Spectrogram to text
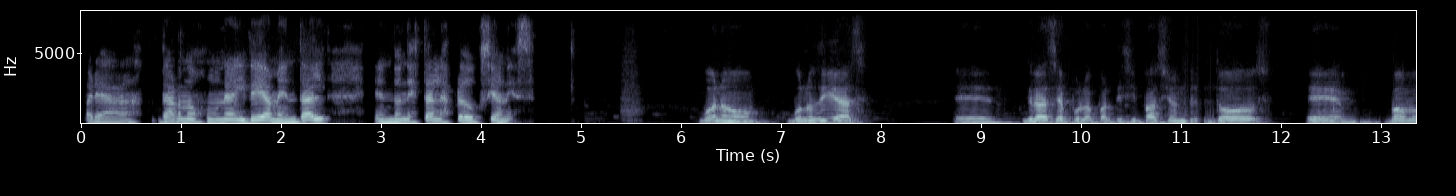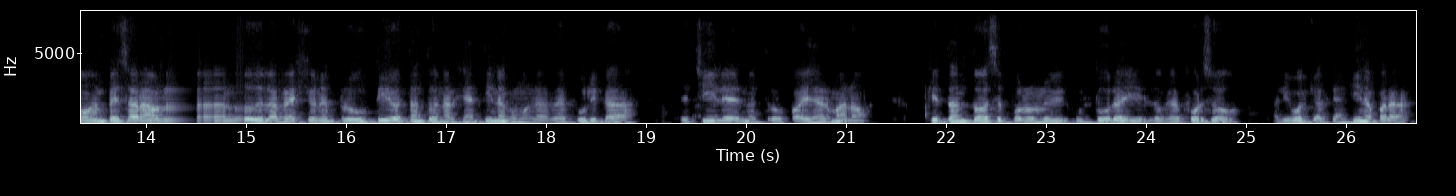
para darnos una idea mental en dónde están las producciones. Bueno, buenos días. Eh, gracias por la participación de todos. Eh, vamos a empezar hablando de las regiones productivas, tanto en Argentina como en la República de Chile, nuestro país hermano, que tanto hace por la agricultura y los esfuerzos, al igual que Argentina, para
